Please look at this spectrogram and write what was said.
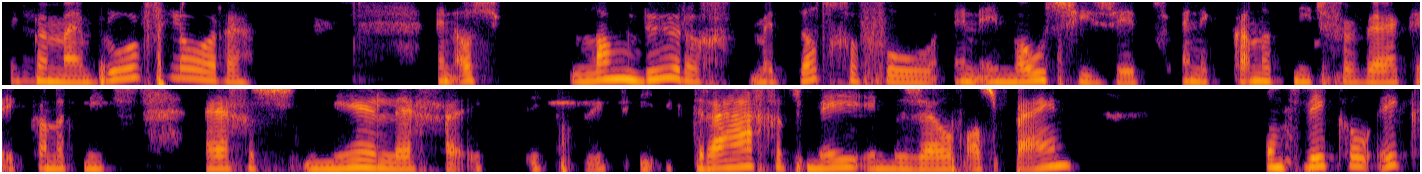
Ik ben mijn broer verloren. En als ik langdurig met dat gevoel en emotie zit en ik kan het niet verwerken, ik kan het niet ergens neerleggen, ik, ik, ik, ik draag het mee in mezelf als pijn, ontwikkel ik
